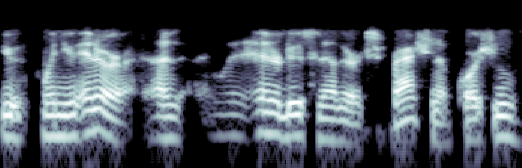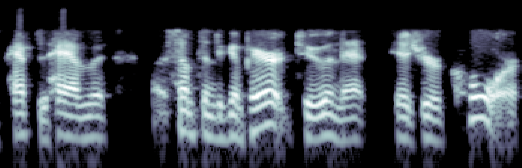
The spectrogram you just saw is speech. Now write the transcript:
you when you enter uh, introduce another expression of course you have to have uh, something to compare it to and that is your core.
